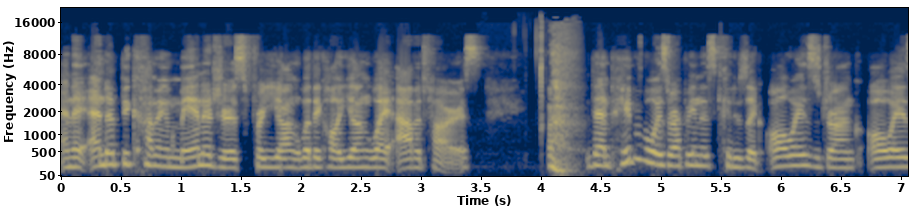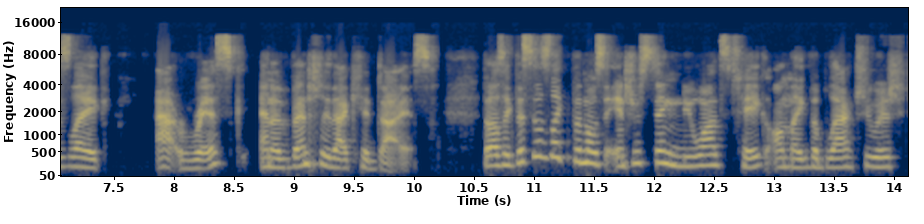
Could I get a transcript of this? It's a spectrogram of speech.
And they end up becoming managers for young, what they call young white avatars then Paper Boi's repping this kid who's like always drunk, always like at risk, and eventually that kid dies. But I was like, this is like the most interesting, nuanced take on like the Black Jewish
